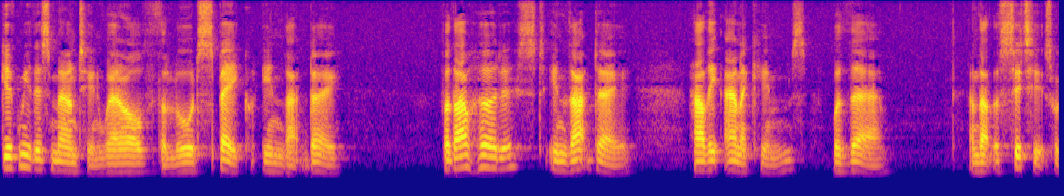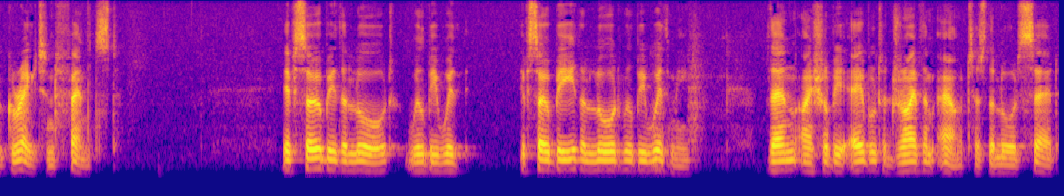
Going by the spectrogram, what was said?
give me this mountain whereof the Lord spake in that day. For thou heardest in that day how the Anakims were there, and that the cities were great and fenced. If so be the Lord will be with if so be the Lord will be with me, then I shall be able to drive them out, as the Lord said.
